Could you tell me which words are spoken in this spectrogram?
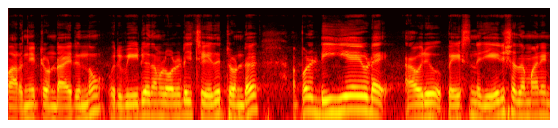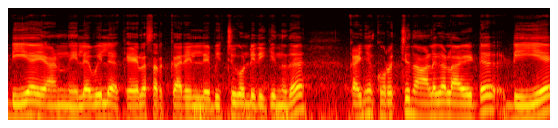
പറഞ്ഞിട്ടുണ്ടായിരുന്നു. ഒരു വീഡിയോ നമ്മൾ ഓൾറെഡി ചെയ്തിട്ടുണ്ട്. അപ്പോൾ ഡി എയുടെ ആ ഒരു പേഴ്സന്റേജ് ഏഴ് ശതമാനം ഡി എ ആണ് നിലവിൽ കേരള സർക്കാരിൽ ലഭിച്ചുകൊണ്ടിരിക്കുന്നത്. കഴിഞ്ഞ കുറച്ച് നാളുകളായിട്ട് ഡി എ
